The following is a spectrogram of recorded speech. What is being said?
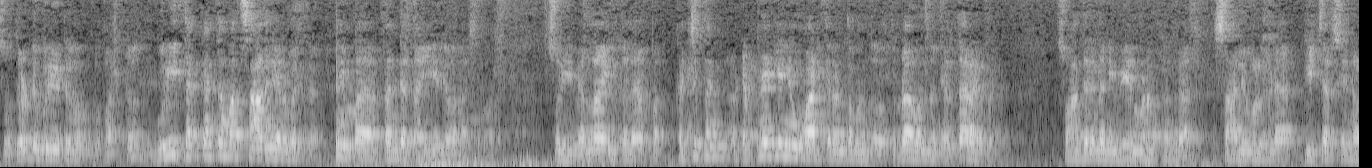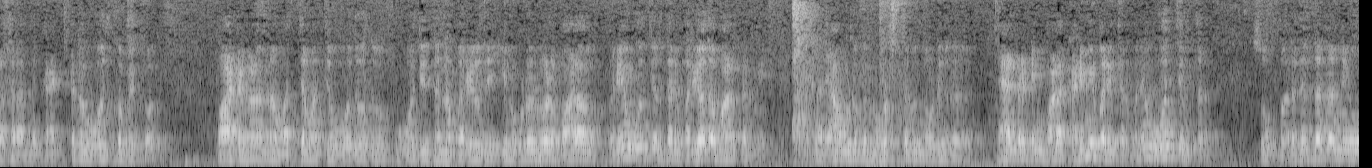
ಸೊ ದೊಡ್ಡ ಗುರಿ ಇಟ್ಕೋಬೇಕು ಫಸ್ಟ್ ಗುರಿ ತಕ್ಕಂತೆ ಮತ್ತೆ ಸಾಧನೆ ಇರಬೇಕು. ನಿಮ್ಮ ತಂದೆ, ತಾಯಿ ಹಿರಿಯವರ ಆಶೀರ್ವಾದ. ಸೊ ಇವೆಲ್ಲ ಇರ್ತದೆ. ಖಚಿತ ಡೆಫಿನೆಟ್ಲಿ ನೀವು ಮಾಡ್ತೀರಂತ ಒಂದು ದೃಢ ಒಂದು ನಿರ್ಧಾರ ಇರಬೇಕು. ಸೊ ಅದರಿಂದ ನೀವು ಏನ್ ಮಾಡ್ಬೇಕಂದ್ರೆ ಶಾಲೆ ಒಳಗಡೆ ಟೀಚರ್ಸ್ ಏನ್ ಹೇಳ್ತಾರೆ, ಅದನ್ನ ಕರೆಕ್ಟ್ ಆಗಿ ಓದ್ಕೋಬೇಕು. ಪಾಠಗಳನ್ನ ಮತ್ತೆ ಮತ್ತೆ ಓದೋದು, ಓದಿದ್ದನ್ನ ಬರೆಯೋದು. ಈಗಿನ ಹುಡುಗರುಗಳು ಬಹಳ ಬರೆಯೋ ಓದ್ತಿರ್ತಾರೆ, ಬರೆಯೋದು ಬಹಳ ಕಡಿಮೆ. ನಾನು ಯಾವ ಹುಡುಗರು ನೋಟ್ಸ್ ತಗೊಂಡು ನೋಡಿದ್ರೆ ಹ್ಯಾಂಡ್ ರೈಟಿಂಗ್ ಬಹಳ ಕಡಿಮೆ ಬರೀತಾರೆ, ಬರೀ ಓದ್ತಿರ್ತಾರೆ. ಸೊ ಬರೆದಿದ್ದನ್ನ ನೀವು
